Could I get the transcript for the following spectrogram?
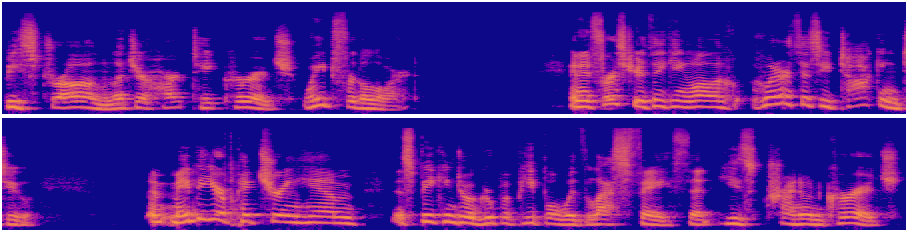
Be strong and let your heart take courage. Wait for the Lord. And at first you're thinking, well, who on earth is he talking to? Maybe you're picturing him speaking to a group of people with less faith that he's trying to encourage.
